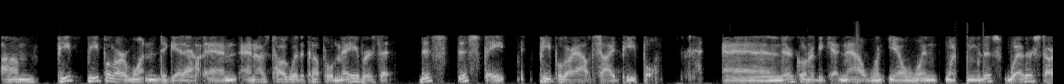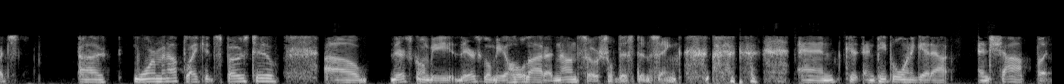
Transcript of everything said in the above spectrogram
um pe- people are wanting to get out and and I was talking with a couple of neighbors that this this state people are outside people and they're going to be getting out when you know when when this weather starts uh, warming up like it's supposed to. Uh, there's going to be there's going to be a whole lot of non-social distancing, and and people want to get out and shop, but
